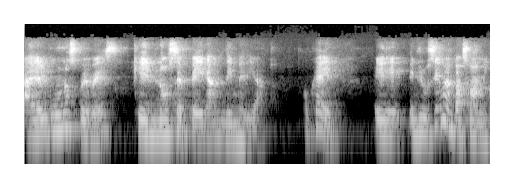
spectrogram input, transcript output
hay algunos bebés que no se pegan de inmediato ok, eh, inclusive me pasó a mí.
